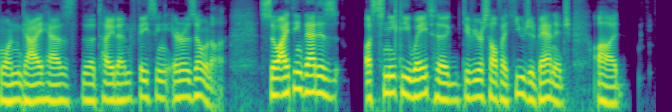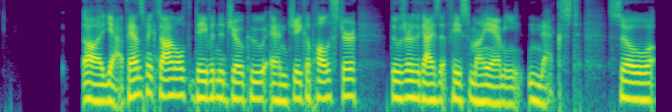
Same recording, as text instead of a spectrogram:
one guy has the tight end facing Arizona. So I think that is a sneaky way to give yourself a huge advantage. Uh, uh, yeah, Vance McDonald, David Njoku, and Jacob Hollister. Those are the guys that face Miami next. So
